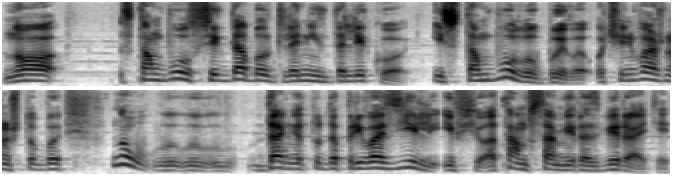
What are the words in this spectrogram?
Но Стамбул всегда был для них далеко. И Стамбулу было очень важно, чтобы, ну, дань оттуда привозили, и все, а там сами разбирайтесь.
